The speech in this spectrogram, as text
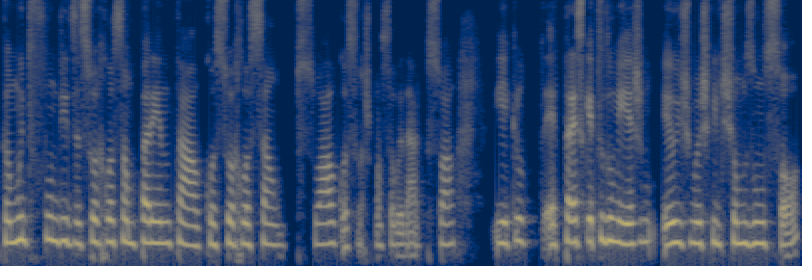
Estão muito fundidos a sua relação parental com a sua relação pessoal, com a sua responsabilidade pessoal, e aquilo é, parece que é tudo o mesmo. Eu e os meus filhos somos um só.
